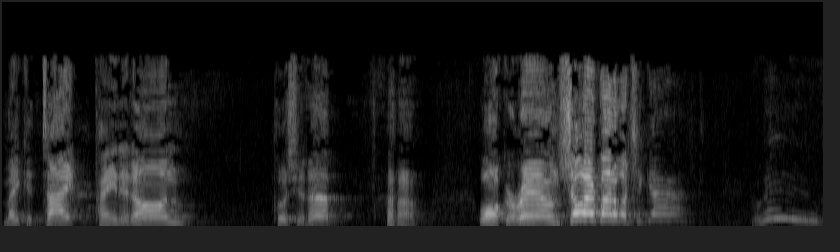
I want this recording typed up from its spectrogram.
Make it tight, paint it on, push it up, walk around, show everybody what you got. Woo.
